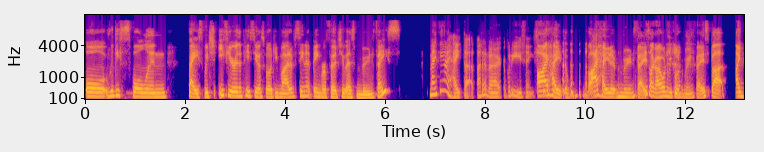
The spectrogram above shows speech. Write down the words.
or really swollen face, which if you're in the PCOS world, you might have seen it being referred to as moon face. Maybe I hate that. I don't know. What do you think? I hate the I hate a moon face. Like I want to be called a moon face, but I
